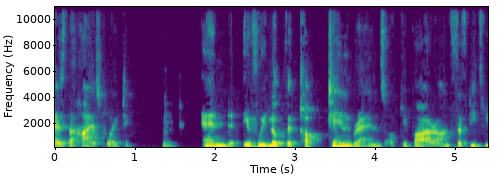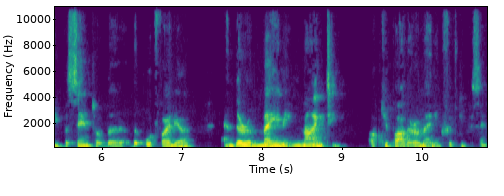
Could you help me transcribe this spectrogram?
has the highest weighting. Mm. And if we look, the top 10 brands occupy around 53% of the, the portfolio, and the remaining 90 occupy the remaining 50%.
